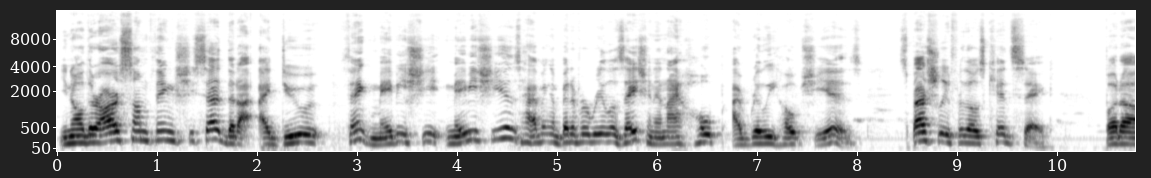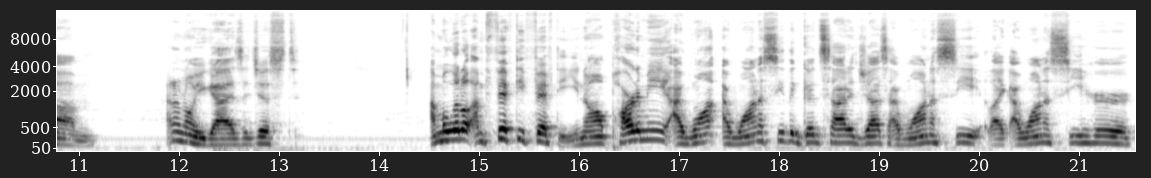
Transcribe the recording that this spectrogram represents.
You know, there are some things she said that I, I do think maybe she maybe she is having a bit of a realization and I hope I really hope she is, especially for those kids' sake. But um I don't know you guys, it just I'm a little I'm 50-50, you know. Part of me I want I want to see the good side of Jess. I want to see like I want to see her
